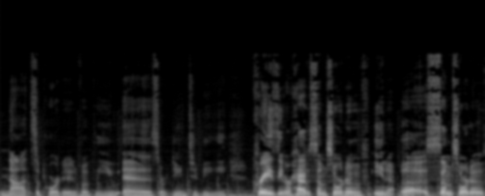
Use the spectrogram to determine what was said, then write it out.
not supportive of the U.S. or deemed to be crazy or have some sort of, you know, uh, some sort of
